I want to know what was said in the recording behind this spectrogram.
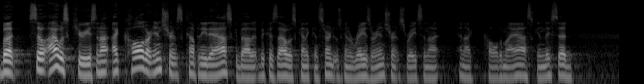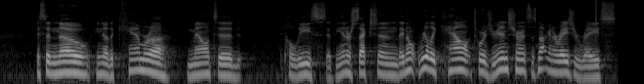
But so I was curious, and I, I, called our insurance company to ask about it because I was kind of concerned it was going to raise our insurance rates. And I, and I called them, I asked, and they said, they said, no, you know, the camera mounted police at the intersection, they don't really count towards your insurance. It's not going to raise your rates.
